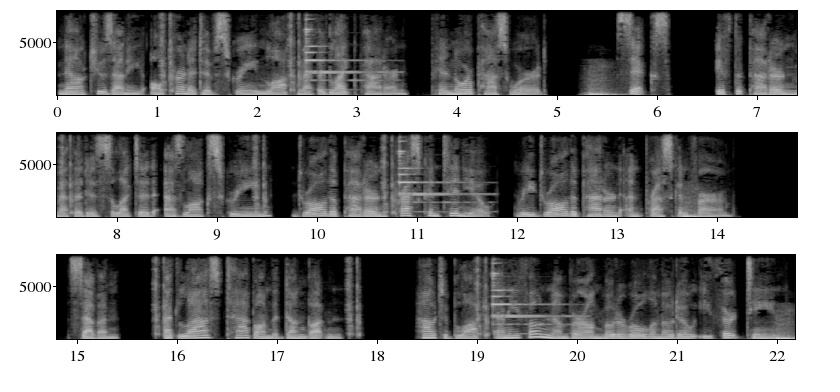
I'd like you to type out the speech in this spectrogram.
Now choose any alternative screen lock method like pattern, PIN or password. 6. If the pattern method is selected as lock screen, draw the pattern press continue, redraw the pattern and press confirm. 7. At last tap on the done button. How to block any phone number on Motorola Moto E13.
